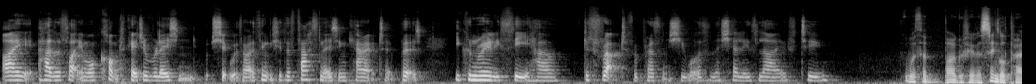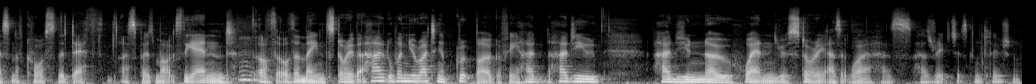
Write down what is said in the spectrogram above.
I had a slightly more complicated relationship with her. I think she's a fascinating character, but you can really see how disruptive a presence she was in the Shelleys' lives too with a biography of a single person, of course, the death, I suppose, marks the end mm. of, the, of the main story. But how, when you're writing a group biography, how, how do you how do you know when your story, as it were, has has reached its conclusion?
